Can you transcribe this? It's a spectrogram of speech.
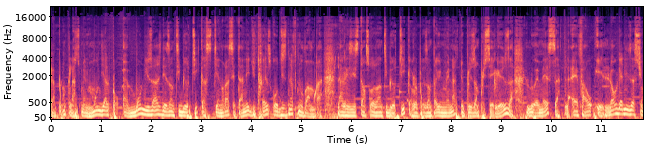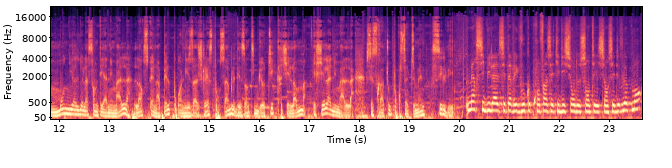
rappelons que la semaine mondiale pour un bon usage des antibiotiques se tiendra cette année du 13 au 19 novembre. La résistance aux antibiotiques représentant une menace de plus en plus sérieuse, l'OMS, la FAO et l'Organisation mondiale de la santé animale lancent un appel pour un usage responsable des antibiotiques chez l'homme et chez l'animal. Ce sera tout pour cette semaine, Sylvie. Merci Bilal, c'est avec vous que prend fin cette édition de Santé, Sciences et Développement.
